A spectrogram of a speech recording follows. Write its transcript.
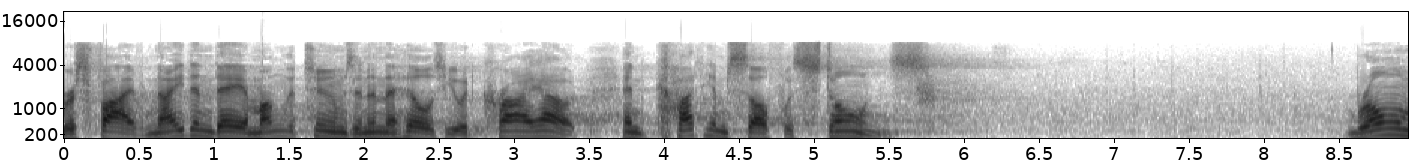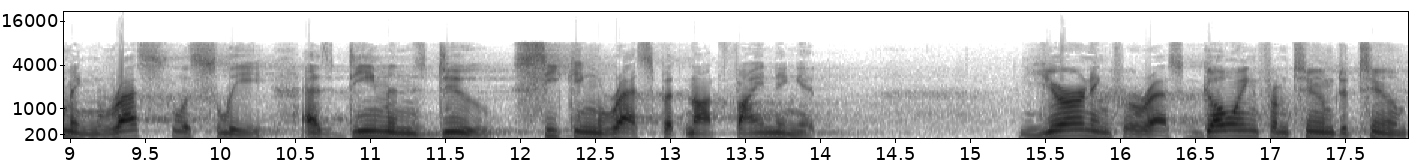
Verse 5 Night and day among the tombs and in the hills, he would cry out and cut himself with stones. Roaming restlessly as demons do, seeking rest but not finding it. Yearning for rest, going from tomb to tomb,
